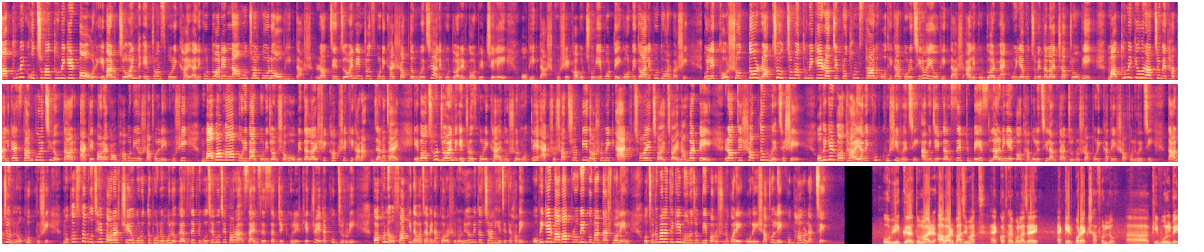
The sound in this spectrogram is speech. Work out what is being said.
মাধ্যমিক, উচ্চ মাধ্যমিকের পর এবার জয়েন্ট এন্ট্রান্স পরীক্ষায় আলিপুরদুয়ারের নাম উজ্জ্বল করল অভিক দাস। রাজ্যে জয়েন্ট এন্ট্রান্স পরীক্ষায় সপ্তম হয়েছে আলিপুরদুয়ারের গর্ভের ছেলে অভিক দাস। খুশির খবর ছড়িয়ে পড়তেই গর্বিত আলিপুরদুয়ারবাসী। উল্লেখ্য, সদ্য রাজ্য উচ্চ মাধ্যমিকে রাজ্যে প্রথম স্থান অধিকার করেছিল এই অভিক দাস। আলিপুরদুয়ার ম্যাক উইলিয়াম উচ্চ বিদ্যালয়ের ছাত্র অভিক মাধ্যমিকেও রাজ্য মেধা তালিকায় স্থান করেছিল। তার একের পর এক অভাবনীয় সাফল্যে খুশি বাবা মা পরিবার পরিজন সহ বিদ্যালয়ের শিক্ষক শিক্ষিকারা। জানা যায় এবছর জয়েন্ট এন্ট্রান্স পরীক্ষায় দুশোর মধ্যে একশো সাতষট্টি দশমিক এক ছয় ছয় ছয় নম্বর পেয়ে রাজ্যে সপ্তম হয়েছে সে। অভিকের কথায় আমি খুব খুশি হয়েছি। আমি যে কনসেপ্ট বেস লার্নিং এর কথা বলেছিলাম, তার জন্য সব পরীক্ষাতেই সফল হয়েছি। তার জন্য খুব খুশি। মুখস্থ বুঝে পড়ার চেয়েও গুরুত্বপূর্ণ হলো কনসেপ্ট বুঝে বুঝে পড়া সায়েন্সের সাবজেক্টগুলির ক্ষেত্রে এটা খুব জরুরি। কখনো ফাঁকি দেওয়া যাবে না, পড়াশুনো নিয়মিত চালিয়ে যেতে হবে। অভিকের বাবা প্রবীর কুমার দাস বলেন, ও ছোটবেলা থেকেই মনোযোগ দিয়ে পড়াশুনো করে। ওর এই সাফল্যে খুব ভালো লাগছে। অভিক, তোমার আবার বাজিমাত। এক কথায় বলা যায় একের পর এক সাফল্য কি বলবে?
